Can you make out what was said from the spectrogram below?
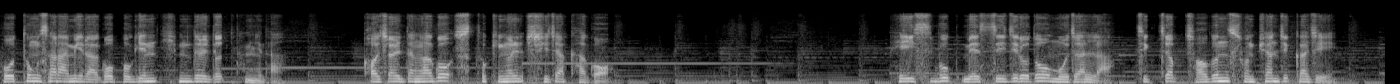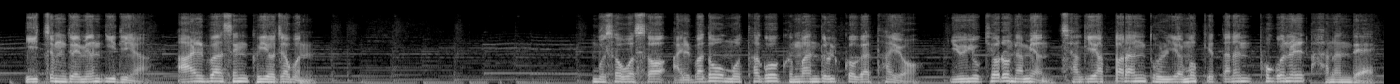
보통 사람이라고 보긴 힘들 듯 합니다. 거절당하고 스토킹을 시작하고 페이스북 메시지로도 모자라 직접 적은 손편지까지 이쯤 되면 이디야 알바생 그 여자분 무서워서 알바도 못하고 그만둘 것 같아요. 유유 결혼하면 자기 아빠랑 돌려먹겠다는 폭언을 하는데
